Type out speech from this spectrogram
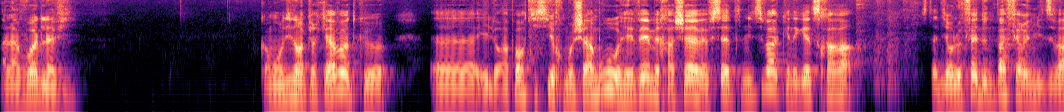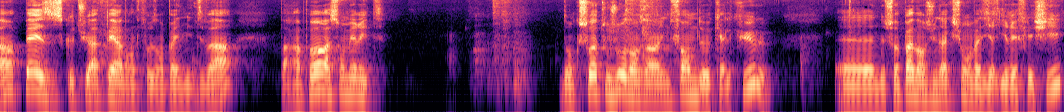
à la voie de la vie. Comme on dit dans le Pirkei Avot, que euh, il le rapporte ici. C'est-à-dire le fait de ne pas faire une mitzvah pèse ce que tu as à perdre en ne faisant pas une mitzvah par rapport à son mérite. Donc sois toujours dans un- une forme de calcul, euh, ne sois pas dans une action, on va dire, irréfléchie,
